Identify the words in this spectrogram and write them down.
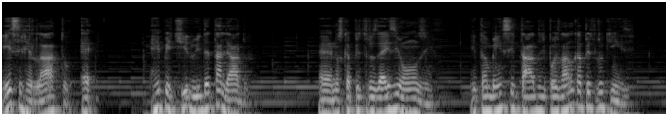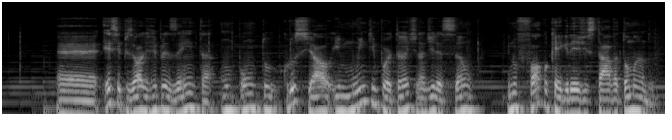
esse relato é repetido e detalhado é, nos capítulos 10 e 11, e também citado depois lá no capítulo 15. É, esse episódio representa um ponto crucial e muito importante na direção e no foco que a igreja estava tomando.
